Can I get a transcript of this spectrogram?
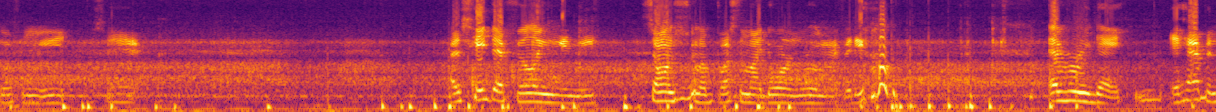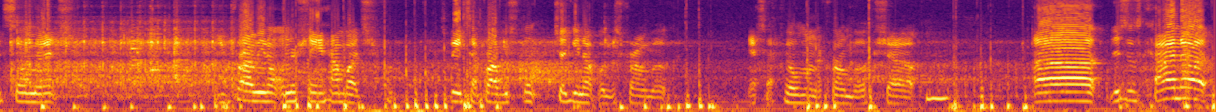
go for me. I just hate that feeling in me. Someone's just gonna bust in my door and ruin my video. Every day. It happens so much. You probably don't understand how much space I probably taking up on this Chromebook. Yes, I film on a Chromebook. Shut up. Uh, this is kind of...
